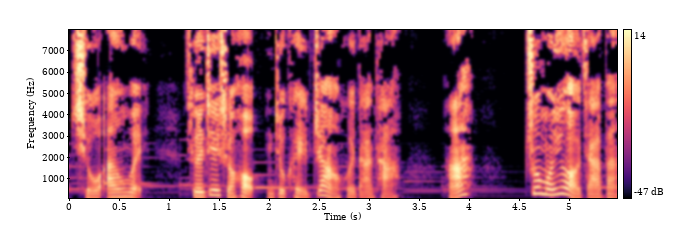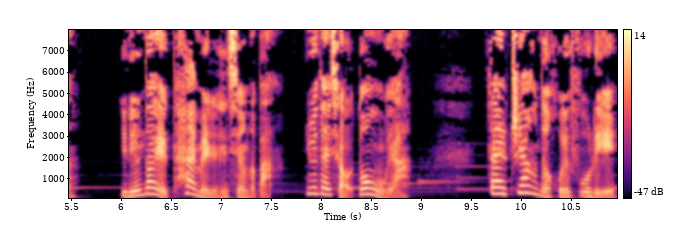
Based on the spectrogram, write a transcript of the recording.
求安慰。所以这时候你就可以这样回答他：啊，周末又要加班，你领导也太没人性了吧，虐待小动物呀！在这样的回复里，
